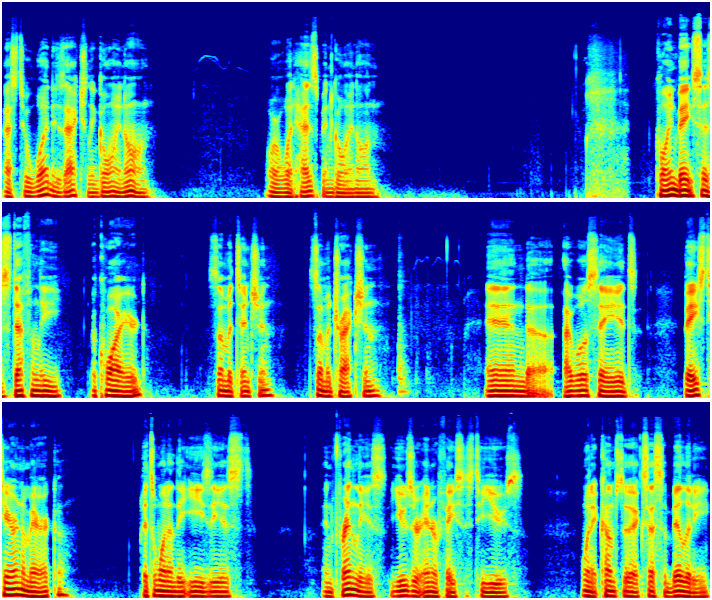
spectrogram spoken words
as to what is actually going on or what has been going on. Coinbase has definitely acquired some attention, some attraction, And uh, I will say it's based here in America. It's one of the easiest and friendliest user interfaces to use when it comes to accessibility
